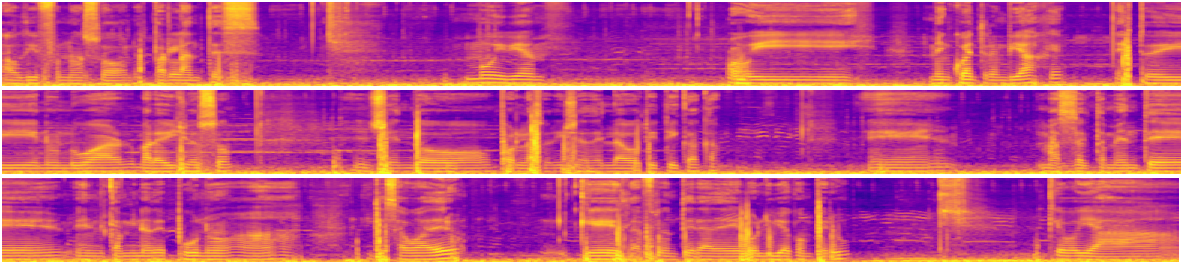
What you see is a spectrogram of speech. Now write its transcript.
audífonos o los parlantes. Muy bien. Hoy me encuentro en viaje, estoy en un lugar maravilloso, yendo por las orillas del lago Titicaca. Eh, más exactamente en el camino de Puno a Desaguadero, que es la frontera de Bolivia con Perú, que voy a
